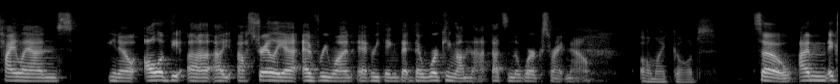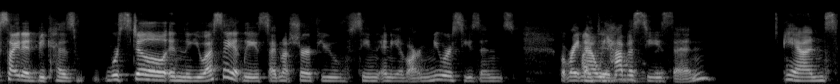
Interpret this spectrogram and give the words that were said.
thailand you know all of the uh, uh, australia everyone everything that they're working on that that's in the works right now oh my god so I'm excited because we're still in the USA at least. I'm not sure if you've seen any of our newer seasons, but right now we a have a little bit. season and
